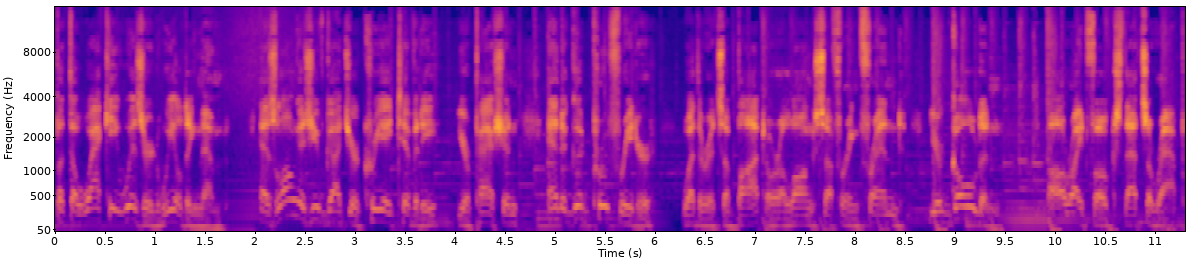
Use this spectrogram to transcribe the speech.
but the wacky wizard wielding them. As long as you've got your creativity, your passion, and a good proofreader, whether it's a bot or a long suffering friend, you're golden. All right, folks, that's a wrap.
